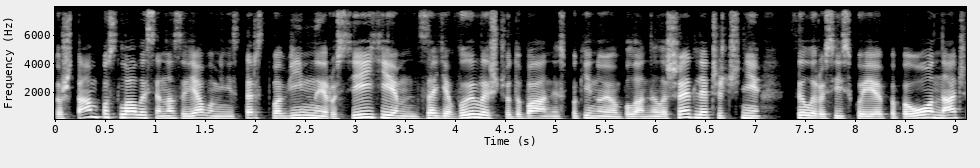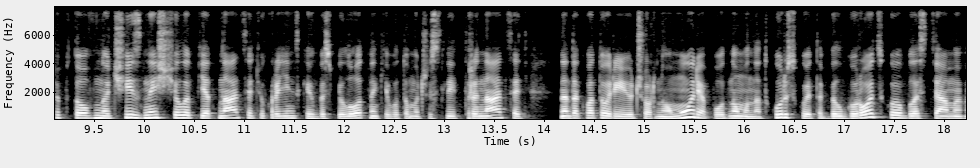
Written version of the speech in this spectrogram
Тож там послалися на заяву Міністерства війни Росії. Заявили, що доба неспокійною була не лише для Чечні. Сили російської ППО, начебто, вночі знищили 15 українських безпілотників, у тому числі 13 над акваторією Чорного моря, по одному над Курською та Білгородською областями.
